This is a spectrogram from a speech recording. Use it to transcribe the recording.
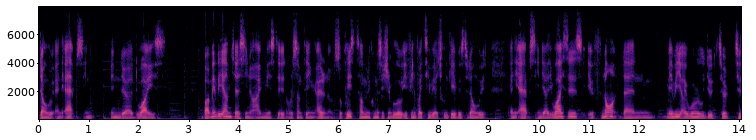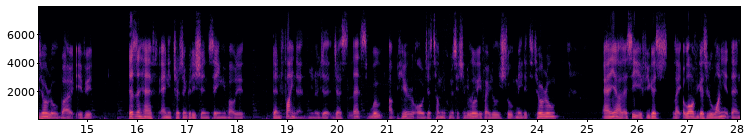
download any apps in in the device. But maybe I'm just you know I missed it or something. I don't know. So please tell me in the comment section below if Unifi TV actually gave us to download any apps in their devices. If not then maybe I won't really do the tutorial. But if it doesn't have any terms and conditions saying about it then fine then. You know just, just let's vote up here or just tell me in the comment section below if I really should make the tutorial and yeah let's see if you guys like a lot of you guys really want it then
